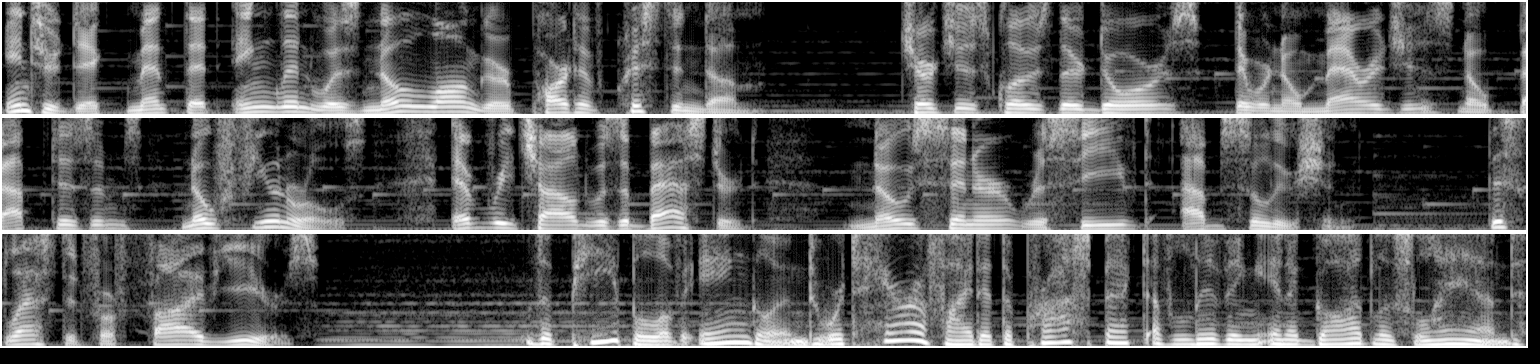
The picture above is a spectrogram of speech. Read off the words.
Interdict meant that England was no longer part of Christendom. Churches closed their doors. There were no marriages, no baptisms, no funerals. Every child was a bastard. No sinner received absolution. This lasted for five years. The people of England were terrified at the prospect of living in a godless land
